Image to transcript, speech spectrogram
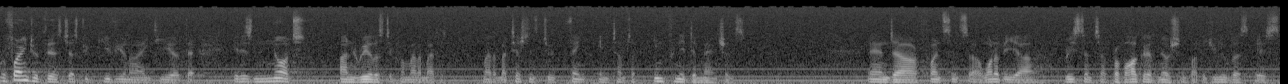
referring to this just to give you an idea that it is not unrealistic for mathematicians to think in terms of infinite dimensions. And uh, for instance, uh, one of the uh, recent uh, provocative notions about the universe is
